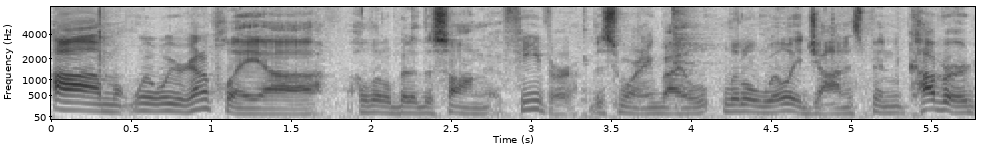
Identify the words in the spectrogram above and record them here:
Um, we were going to play uh, a little bit of the song Fever this morning by Little Willie John. It's been covered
